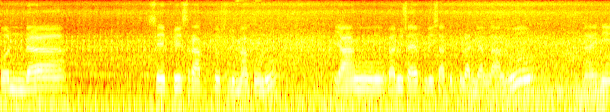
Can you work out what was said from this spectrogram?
Honda CB 150 yang baru saya beli satu bulan yang lalu. Nah ini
